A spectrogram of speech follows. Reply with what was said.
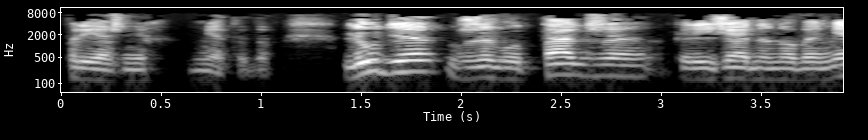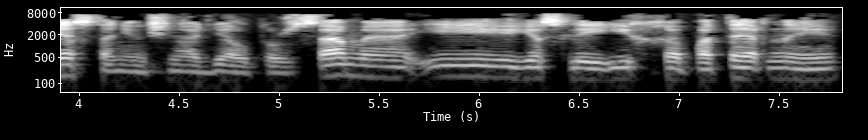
прежних методов. Люди живут так же, переезжая на новое место, они начинают делать то же самое, и если их паттерны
